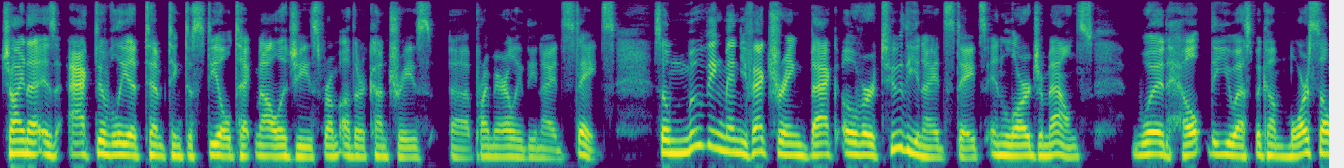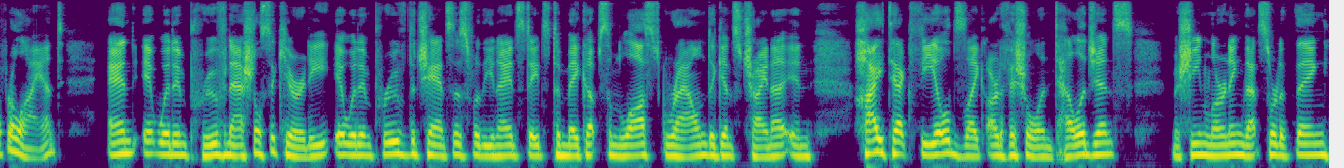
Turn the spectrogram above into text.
China is actively attempting to steal technologies from other countries, uh, primarily the United States. So, moving manufacturing back over to the United States in large amounts would help the US become more self reliant and it would improve national security. It would improve the chances for the United States to make up some lost ground against China in high tech fields like artificial intelligence, machine learning, that sort of thing.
